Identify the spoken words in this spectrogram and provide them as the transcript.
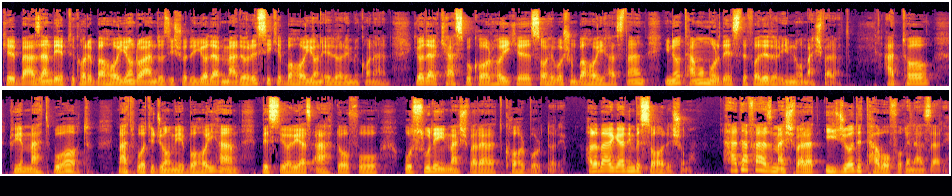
که بعضا به ابتکار بهاییان را اندازی شده یا در مدارسی که بهاییان اداره می‌کنن یا در کسب و کارهایی که صاحباشون بهایی هستند اینا تمام مورد استفاده داره این نوع مشورت. حتی توی مطبوعات مطبوعات جامعه باهایی هم بسیاری از اهداف و اصول این مشورت کاربرد داره. حالا برگردیم به سوال شما. هدف از مشورت ایجاد توافق نظره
